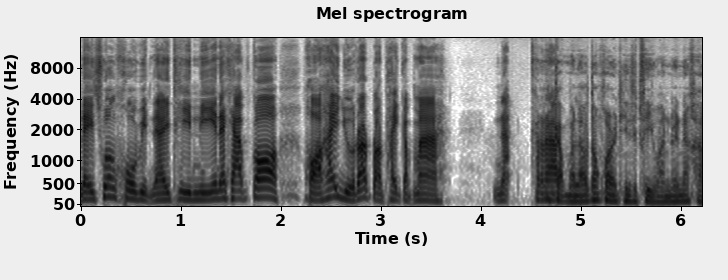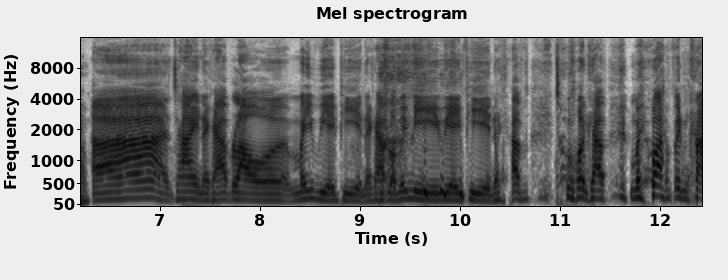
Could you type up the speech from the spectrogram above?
ในช่วงโควิด -19 นี้นะครับ ก็ขอให้อยู่รอดปลอดภัยกลับมา นะครับกลับมาแล้วต้องควอรันทีน14 วันด้วยนะครับ อ่าใช่นะครับ เราไม่ VIP นะครับ เราไม่มี VIP นะครับ ทุกคนครับไม่ว่าเป็นใคร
